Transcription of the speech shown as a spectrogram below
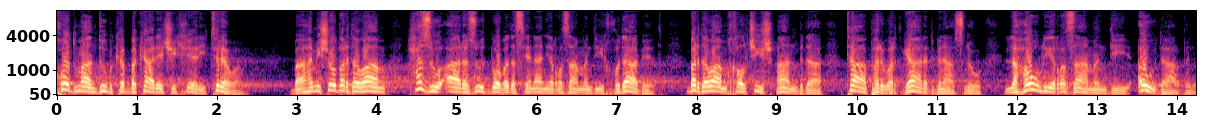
خۆت ماندوو بکە بە کارێکی خێری ترەوە، با هەمیشە و بەردەوام حەز و ئارەزووت بۆ بەدەستهێنانی ڕەزامەندی خودا بێت، بەردەوام خەڵکیش هان بدە تا پەروەردگارت بناسن و لە هەوڵی ڕەزامەندی ئەودا بن.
